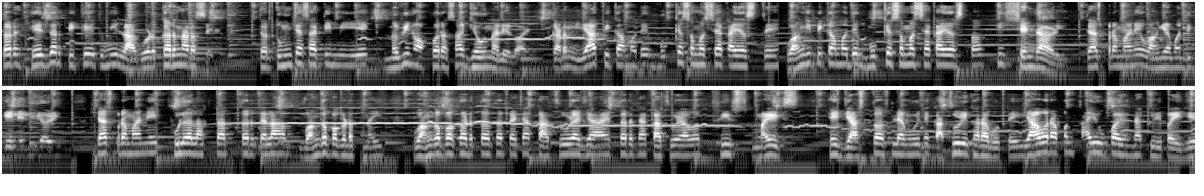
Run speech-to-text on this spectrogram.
तर हे जर पिके तुम्ही लागवड करणार असेल तर तुमच्यासाठी मी एक नवीन ऑफर असा घेऊन आलेलो आहे. कारण या पिकामध्ये मुख्य समस्या काय असते? वांगी पिकामध्ये मुख्य समस्या काय असतं? की शेंडाळी त्याचप्रमाणे वांग्यामध्ये गेलेली अळी. त्याचप्रमाणे फुलं लागतात तर त्याला वांग पकडत नाही वांग पकडतं तर त्याच्या काचुळ्या ज्या आहेत तर त्या काचुळ्यावर थ्रिप्स माइट्स हे जास्त असल्यामुळे ते काचुळी खराब होते. यावर आपण काही उपाययोजना केली पाहिजे.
